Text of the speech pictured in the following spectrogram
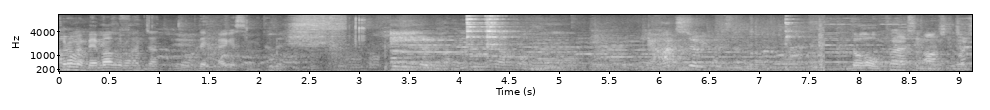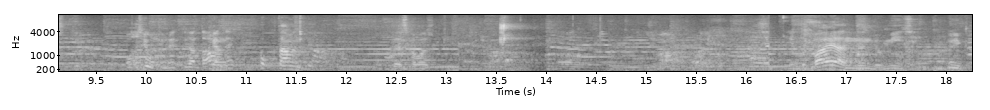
그러면 매막으로 한 잔. 예. 네 알겠습니다. 너가 오픈할 수 있는 아, 그걸 줄게. 어떻게 오픈해? 그냥 따면 돼? 그냥 폭 따면 돼. 내가 잡아줄게. 이게 또 바에 앉는 묘미이지. 그러니까.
